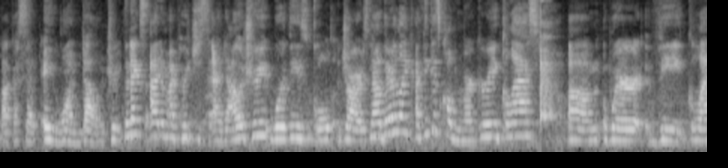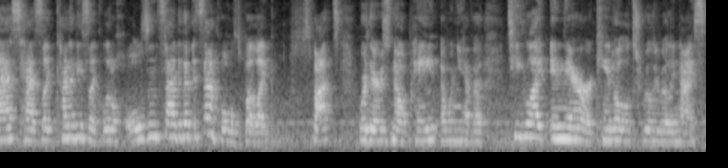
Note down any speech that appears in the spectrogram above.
like I said, A1 Dollar Tree. The next item I purchased at Dollar Tree were these gold jars. Now they're like, I think it's called mercury glass, um, where the glass has like kind of these like little holes inside of them. It's not holes, but like spots where there's no paint and when you have a tea light in there or a candle it looks really really nice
